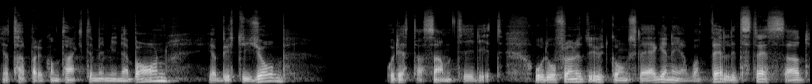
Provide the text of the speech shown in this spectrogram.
jag tappade kontakten med mina barn, jag bytte jobb och detta samtidigt. Och då från ett utgångsläge när jag var väldigt stressad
